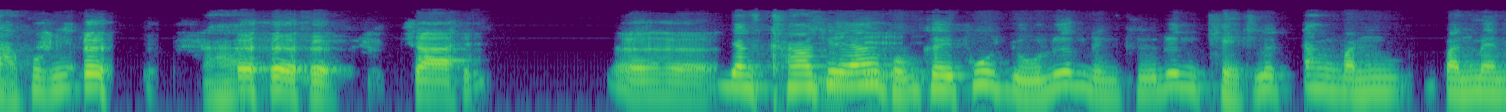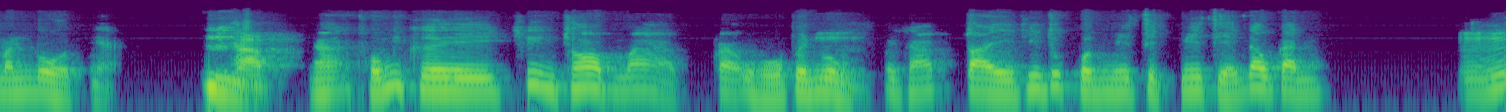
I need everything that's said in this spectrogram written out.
ต่างพวกนี้นะฮะใช่เอออย่างคราวที่แล้วนี่ผมเคยพูดอยู่เรื่องหนึ่งคือเรื่องเขตเลือกตั้งวันวันแมนวันโหวตเนี่ย ครับนะผมเคยชื่นชอบมากว่าโอ้โหเป็นระบบอืมประชาธิปไตยที่ทุกคนมีสิทธิ์มีเสียงเท่ากันอือฮึ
